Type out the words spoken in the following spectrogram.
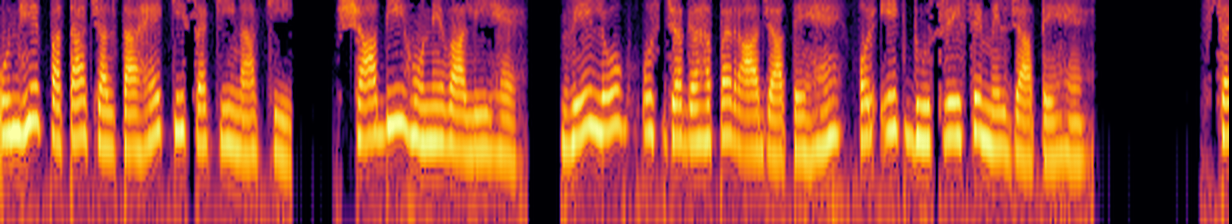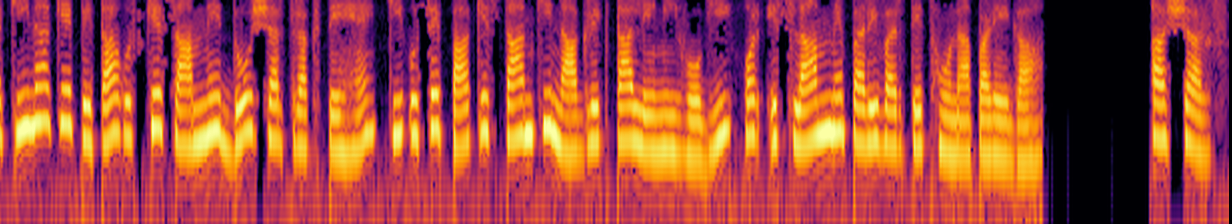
उन्हें पता चलता है कि सकीना की शादी होने वाली है। वे लोग उस जगह पर आ जाते हैं और एक दूसरे से मिल जाते हैं। सकीना के पिता उसके सामने दो शर्त रखते हैं कि उसे पाकिस्तान की नागरिकता लेनी होगी और इस्लाम में परिवर्तित होना पड़ेगा। अशरफ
